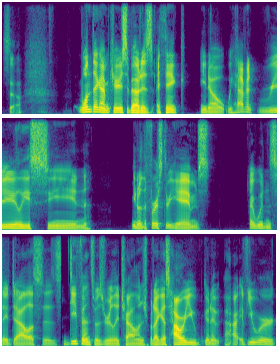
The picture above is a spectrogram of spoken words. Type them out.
So one thing I'm curious about is I think you know we haven't really seen you know the first three games. I wouldn't say Dallas's defense was really challenged, but I guess how are you gonna if you were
